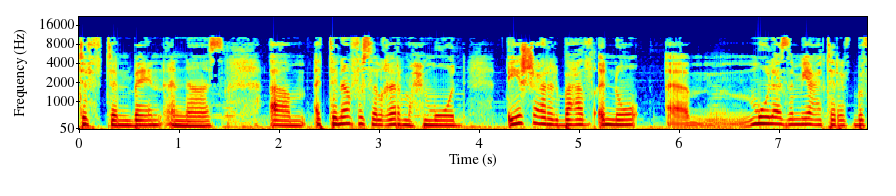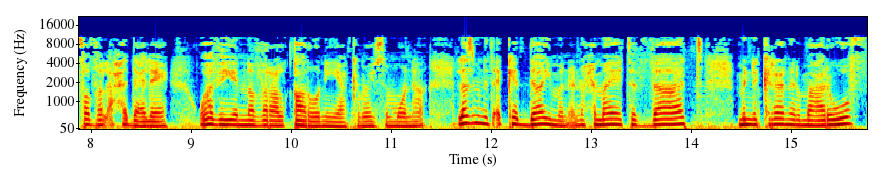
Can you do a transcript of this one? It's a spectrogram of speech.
تفتن بين الناس. التنافس الغير محمود. يشعر البعض أنه مو لازم يعترف بفضل أحد عليه. وهذه هي النظرة القارونية كما يسمونها. لازم نتأكد دائما أنه حماية الذات من نكران المعروف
